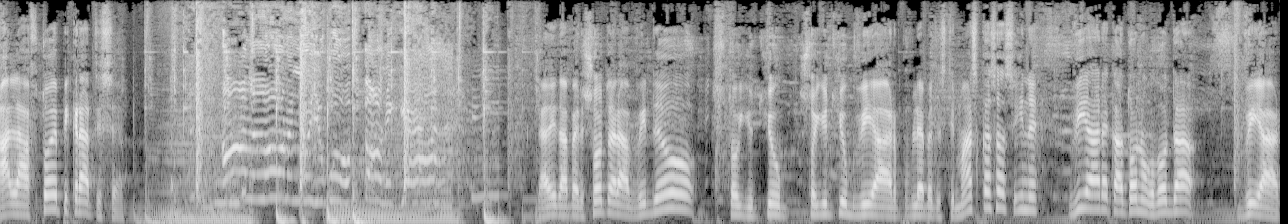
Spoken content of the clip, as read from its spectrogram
Αλλά αυτό επικράτησε. Δηλαδή τα περισσότερα βίντεο στο YouTube, στο YouTube VR που βλέπετε στη μάσκα σας είναι VR 180 VR.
